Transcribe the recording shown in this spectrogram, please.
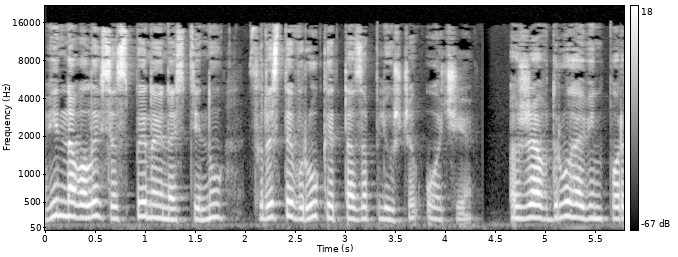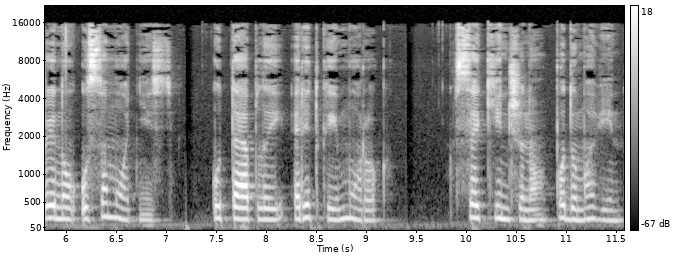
Він навалився спиною на стіну, схрестив руки та заплющив очі. Вже вдруге він поринув у самотність, у теплий, рідкий морок. Все кінчено, подумав він,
